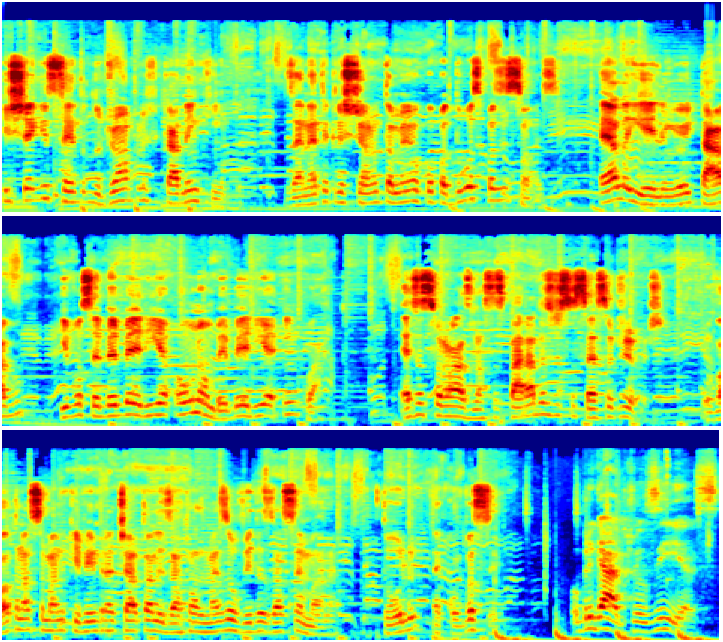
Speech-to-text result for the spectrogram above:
e Chega e Senta do John Amplificado em quinto. Zeneto e Cristiano também ocupa duas posições. Ela e ele em oitavo e Você Beberia ou Não Beberia em quarto. Essas foram as nossas paradas de sucesso de hoje. Eu volto na semana que vem para te atualizar com as mais ouvidas da semana. Túlio, é com você. Obrigado, Josias.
